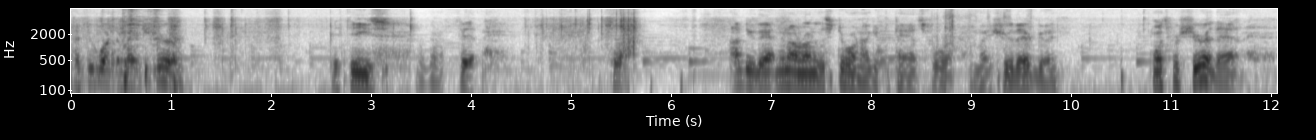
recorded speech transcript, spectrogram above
I do want to make sure that these are going to fit. So I'll do that and then I'll run to the store and I'll get the pads for it and make sure they're good. Once we're sure of that,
